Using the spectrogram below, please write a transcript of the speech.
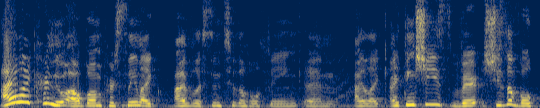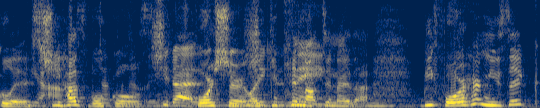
I like her new album personally. Like I've listened to the whole thing, and I like. I think she's very. She's a vocalist. Yeah, she has vocals. definitely. She does. for sure. She Like you can cannot sing. deny that. Mm-hmm. Before her music,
